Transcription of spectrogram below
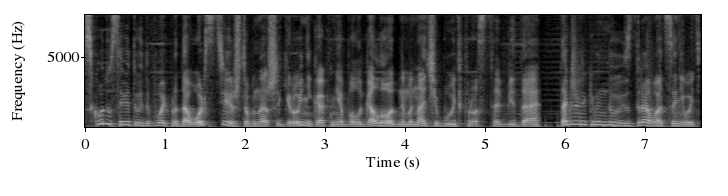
Сходу советую добывать продовольствие, чтобы наш герой никак не был голодным, иначе будет просто беда. Также рекомендую здраво оценивать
